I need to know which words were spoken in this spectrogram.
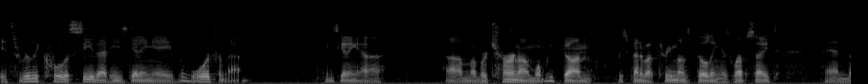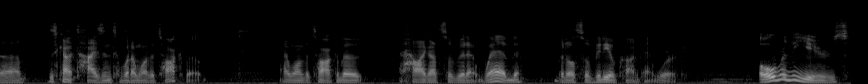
it's really cool to see that he's getting a reward from that. He's getting a, um, a return on what we've done. We spent about three months building his website, and uh, this kind of ties into what I wanted to talk about. I wanted to talk about how I got so good at web, but also video content work. Over the years,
